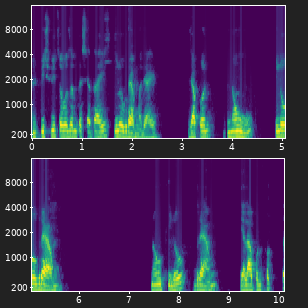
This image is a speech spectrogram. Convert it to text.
आणि पिशवीचं वजन कशात आहे? किलोग्रॅममध्ये आहे. म्हणजे आपण नऊ किलोग्रॅम नऊ किलो ग्रॅम याला आपण फक्त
